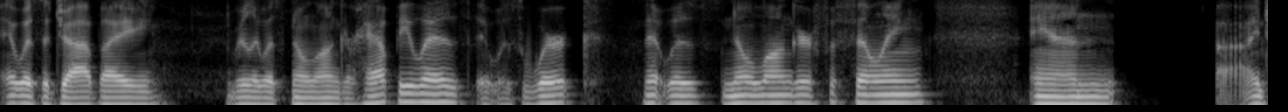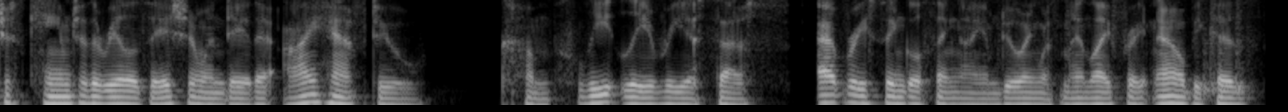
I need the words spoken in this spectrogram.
it was a job I really was no longer happy with. It was work that was no longer fulfilling. And I just came to the realization one day that I have to completely reassess every single thing I am doing with my life right now because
